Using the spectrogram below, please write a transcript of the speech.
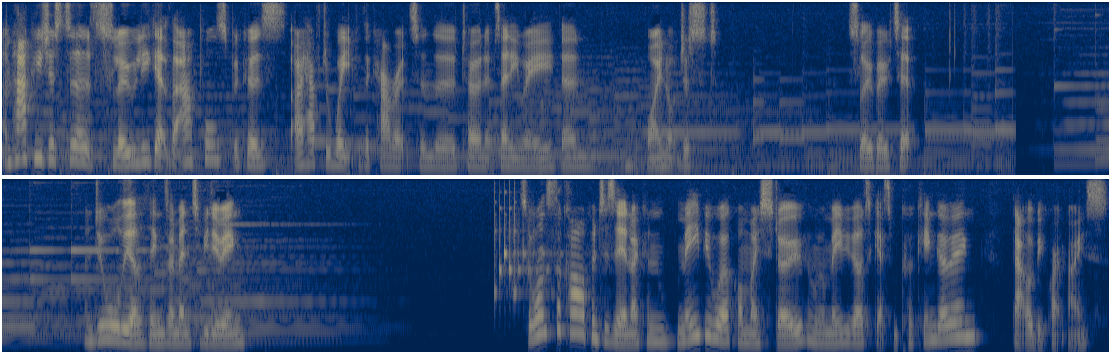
I'm happy just to slowly get the apples because I have to wait for the carrots and the turnips anyway. Then why not just slow boat it? And do all the other things I'm meant to be doing. So once the carpenter's in, I can maybe work on my stove and we'll maybe be able to get some cooking going. That would be quite nice.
